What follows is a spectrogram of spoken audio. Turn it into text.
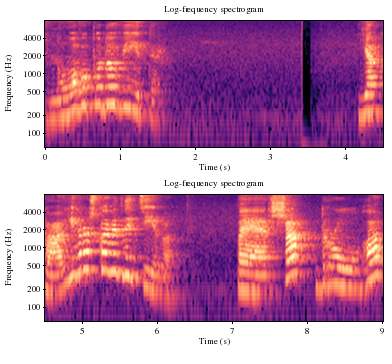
Знову подав вітер. Яка іграшка відлетіла? Перша, друга,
